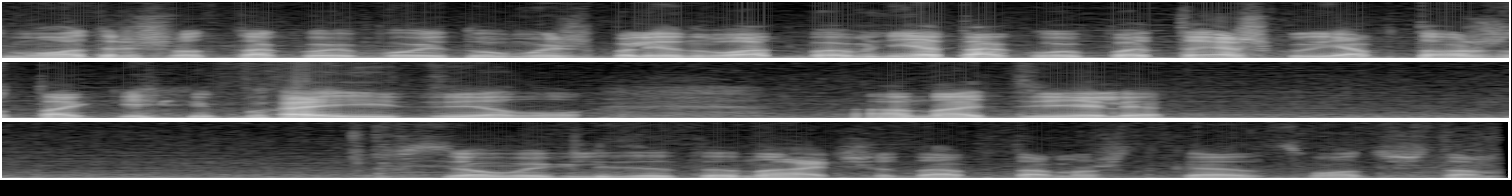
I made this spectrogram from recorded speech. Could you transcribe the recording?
Смотришь вот такой бой, думаешь, блин, вот бы мне такую ПТшку, я бы тоже такие бои делал. А на деле все выглядит иначе, да, потому что когда смотришь там...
